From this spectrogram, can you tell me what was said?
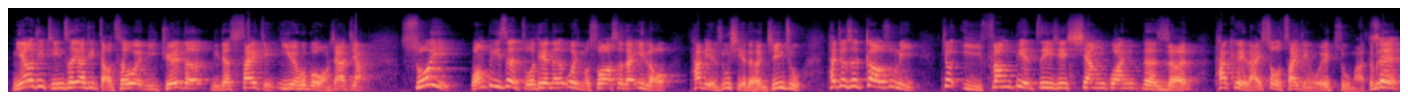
你要去停车，要去找车位，你觉得你的筛检意愿会不会往下降？所以王必胜昨天呢，为什么说要设在一楼？他脸书写的很清楚，他就是告诉你就以方便这一些相关的人，他可以来受筛检为主嘛，对不对？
